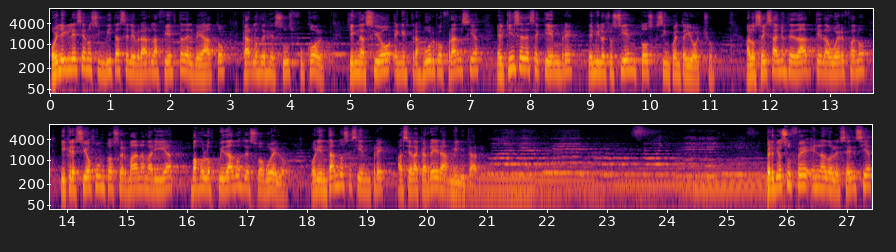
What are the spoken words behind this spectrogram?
Hoy la iglesia nos invita a celebrar la fiesta del beato Carlos de Jesús Foucault, quien nació en Estrasburgo, Francia, el 15 de septiembre de 1858. A los seis años de edad queda huérfano y creció junto a su hermana María bajo los cuidados de su abuelo, orientándose siempre hacia la carrera militar. Perdió su fe en la adolescencia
